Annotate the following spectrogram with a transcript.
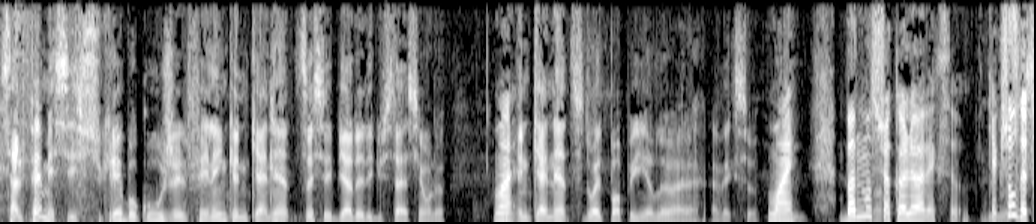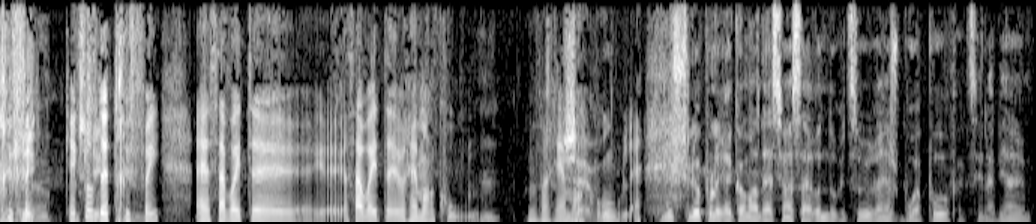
Ça le fait, mais c'est sucré beaucoup. J'ai le feeling qu'une canette, tu sais, c'est bière de dégustation, là. Ouais, Une, une canette, tu dois être pas pire, là, euh, avec ça. ouais. Mhm. Bonne mousse Ouais. chocolat avec ça. Quelque chose de truffé. Quelque chose de truffé. Euh, ça va être euh, ça va être vraiment cool. Mm. Vraiment J'avoue. cool. Moi, je suis là pour les recommandations à Sarah de nourriture. Hein. Je bois pas. Fait que, tu sais, la bière.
